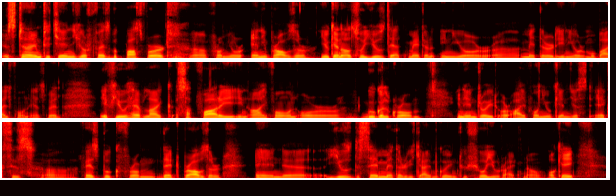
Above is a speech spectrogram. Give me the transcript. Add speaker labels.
Speaker 1: It's time to change your Facebook password uh, from your any browser. You can also use that method in your uh, method in your mobile phone as well. If you have like Safari in iPhone or Google Chrome in Android or iPhone, you can just access uh, Facebook from that browser and uh, use the same method which I'm going to show you right now. Okay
